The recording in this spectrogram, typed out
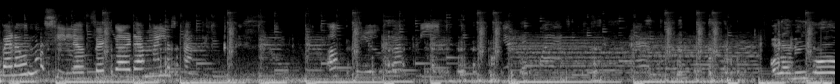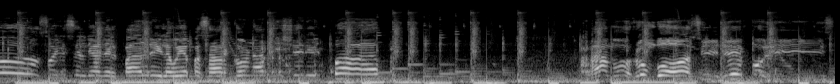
pero aún así, las de caramelo están es el día del padre y la voy a pasar con Ati Cheryl Pop. Vamos rumbo a Cinépolis.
